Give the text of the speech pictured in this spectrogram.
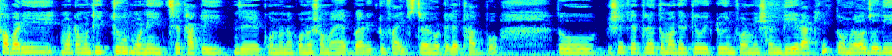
সবারই মোটামুটি একটু মনে ইচ্ছে থাকেই যে কোনো না কোনো সময় একবার একটু ফাইভ স্টার হোটেলে থাকব। তো সেক্ষেত্রে তোমাদেরকেও একটু ইনফরমেশন দিয়ে রাখি। তোমরাও যদি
